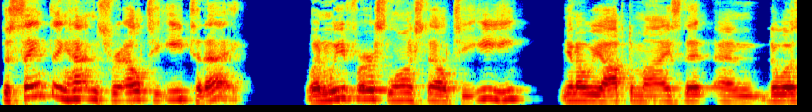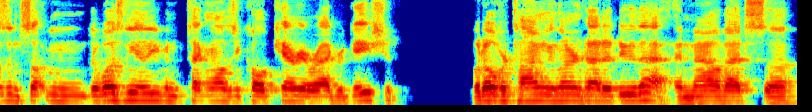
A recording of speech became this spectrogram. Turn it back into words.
the same thing happens for LTE today. When we first launched LTE, you know, we optimized it and there wasn't something, there wasn't even technology called carrier aggregation. But over time, we learned how to do that. And now that's, uh,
